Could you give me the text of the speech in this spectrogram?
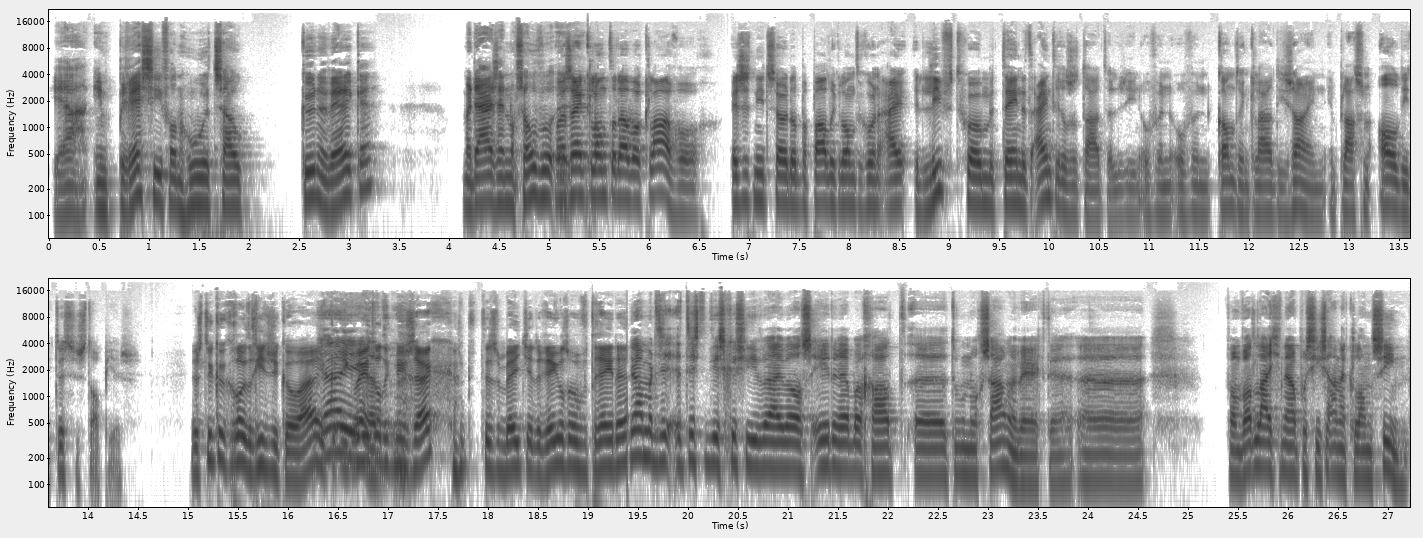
ja, impressie van hoe het zou kunnen werken. Maar daar zijn nog zoveel. Maar zijn klanten daar wel klaar voor? Is het niet zo dat bepaalde klanten gewoon het liefst gewoon meteen het eindresultaat willen zien? Of een, of een kant-en-klaar design in plaats van al die tussenstapjes? Dat is natuurlijk een groot risico, hè? Ja, ik, ik ja, weet wat ik nu zeg. Het is een beetje de regels overtreden. Ja, maar het is, het is die discussie die wij wel eens eerder hebben gehad eh, toen we nog samenwerkten. Eh, van wat laat je nou precies aan een klant zien?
